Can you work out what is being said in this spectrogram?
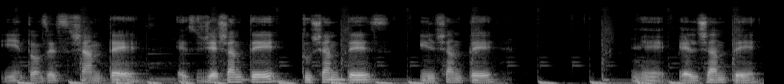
Y entonces chanté es je chanté, tú chantes, il chanté, eh, el chanté,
